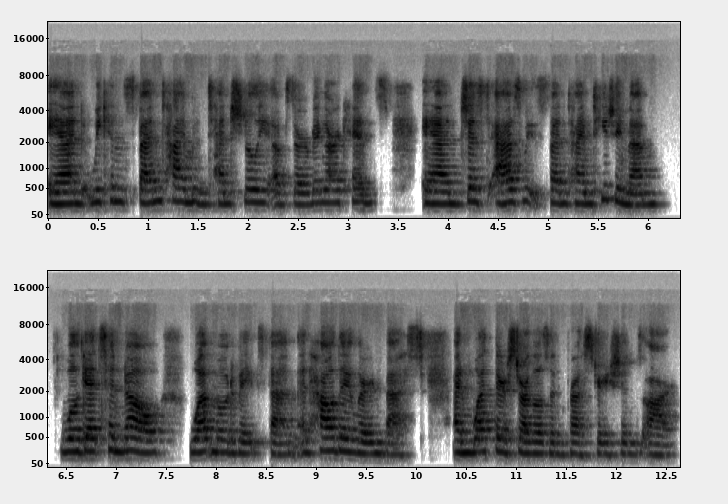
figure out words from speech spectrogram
And we can spend time intentionally observing our kids. And just as we spend time teaching them, we'll get to know what motivates them and how they learn best and what their struggles and frustrations are.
